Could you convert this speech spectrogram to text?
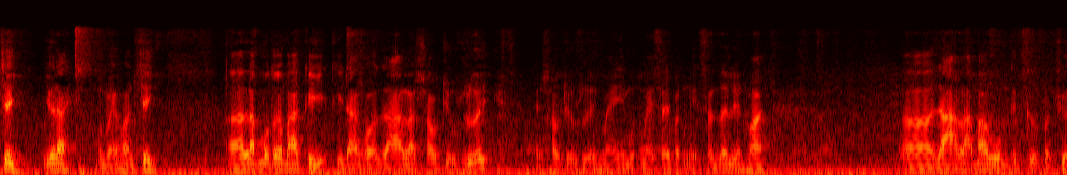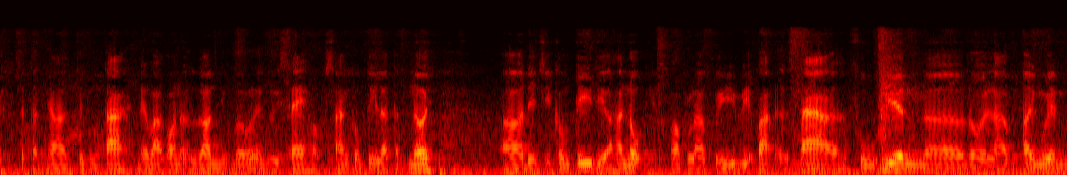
chỉnh như này một máy hoàn chỉnh à, lắp motor 3 kg thì đang có giá là 6 triệu rưỡi. 6 triệu rưỡi máy một máy xây vất nghệ sắn dây liên hoàn. Ờ, giá là bao gồm tiền cước vận chuyển về tận nhà cho chúng ta. Nếu bà con ở gần chúng tôi có thể gửi xe hoặc sang công ty là tận nơi. Ờ, địa chỉ công ty thì ở Hà Nội hoặc là quý vị bạn ở xa Phú Yên ờ, rồi là Tây Nguyên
